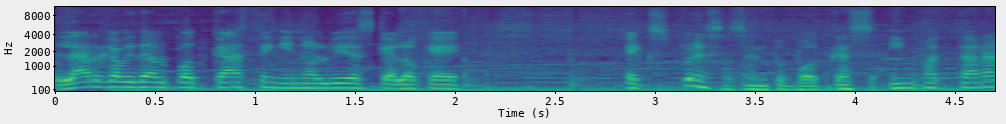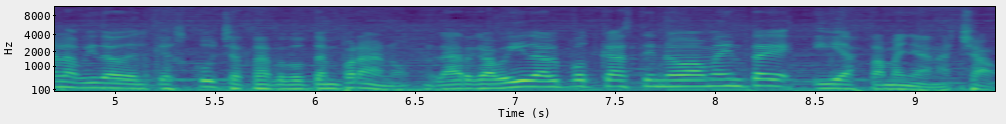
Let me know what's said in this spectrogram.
Larga vida al podcasting y no olvides que lo que expresas en tu podcast impactará la vida del que escucha tarde o temprano. Larga vida al podcasting nuevamente y hasta mañana. Chao.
